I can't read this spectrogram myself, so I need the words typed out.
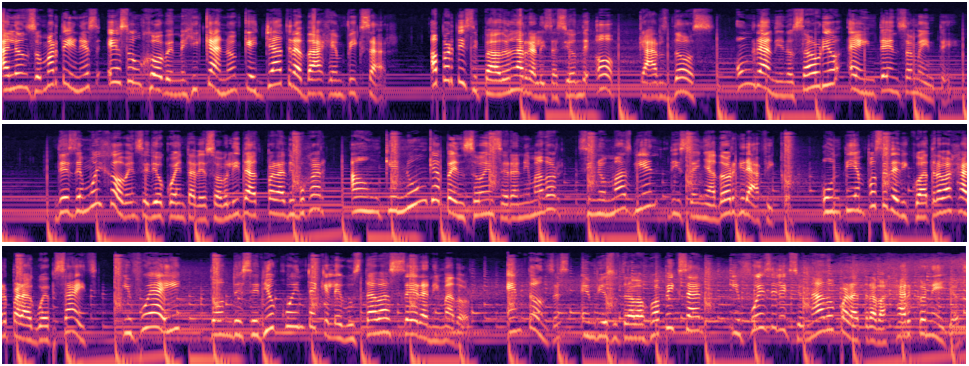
Alonso Martínez es un joven mexicano que ya trabaja en Pixar. Ha participado en la realización de O, Cars 2, Un gran dinosaurio e Intensamente. Desde muy joven se dio cuenta de su habilidad para dibujar, aunque nunca pensó en ser animador, sino más bien diseñador gráfico. Un tiempo se dedicó a trabajar para websites y fue ahí donde se dio cuenta que le gustaba ser animador. Entonces envió su trabajo a Pixar y fue seleccionado para trabajar con ellos.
